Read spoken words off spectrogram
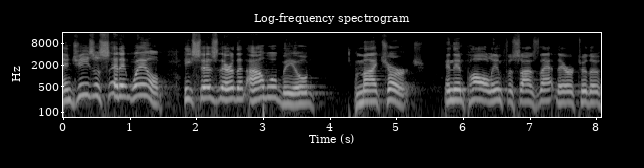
And Jesus said it well. He says there that I will build my church. And then Paul emphasized that there to the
